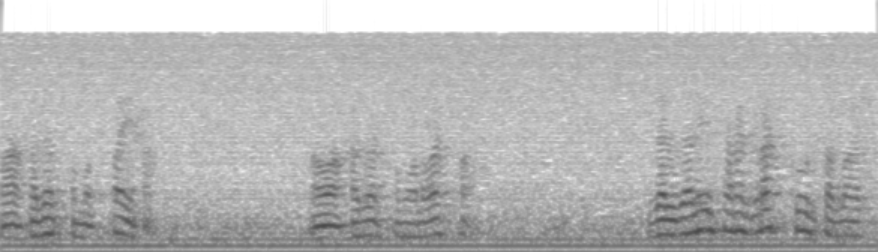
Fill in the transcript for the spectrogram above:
فاخذتهم الصیحه او اخذتهم الرجفه زلزلې سره ګرس کور تباه شو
